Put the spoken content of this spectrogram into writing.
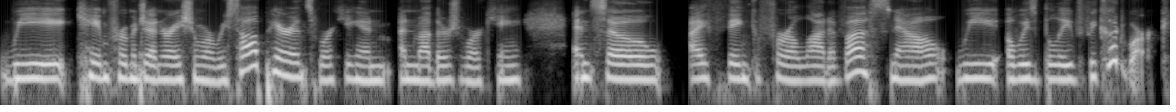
we came from a generation where we saw parents working and, and, mothers working. And so I think for a lot of us now, we always believed we could work.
